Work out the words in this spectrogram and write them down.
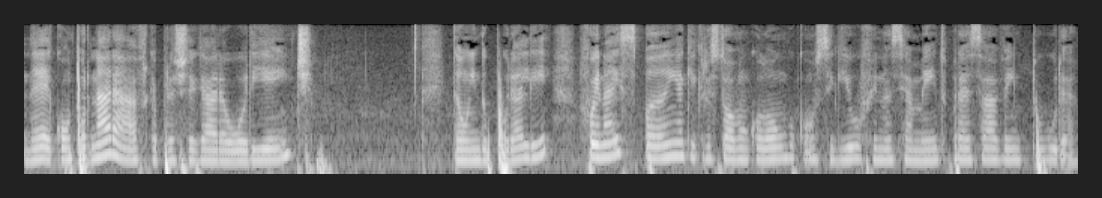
né, contornar a África para chegar ao Oriente. Então, indo por ali, foi na Espanha que Cristóvão Colombo conseguiu o financiamento para essa aventura,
